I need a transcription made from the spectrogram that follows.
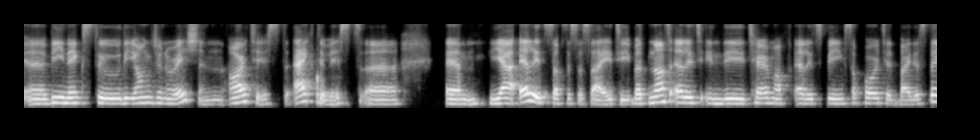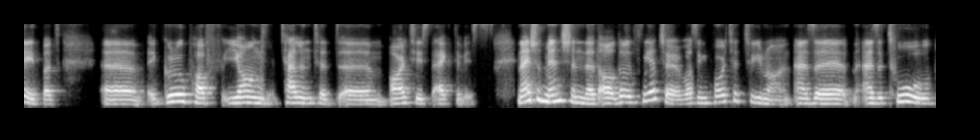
uh, be next to the young generation, artists, activists, uh, yeah, elites of the society, but not elite in the term of elites being supported by the state, but uh, a group of young, talented um, artist activists. And I should mention that although theater was imported to Iran as a as a tool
